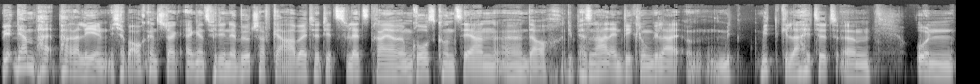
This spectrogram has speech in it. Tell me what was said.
wir, wir haben pa Parallelen. Ich habe auch ganz stark, äh, ganz viel in der Wirtschaft gearbeitet, jetzt zuletzt drei Jahre im Großkonzern, äh, da auch die Personalentwicklung mit, mitgeleitet. Ähm, und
